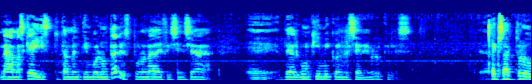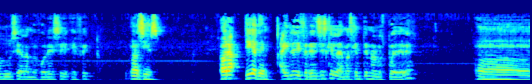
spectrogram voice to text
Nada más que ahí es totalmente involuntarios por una deficiencia eh, de algún químico en el cerebro que les eh, produce a lo mejor ese efecto. Así es. Ahora, fíjate. Ahí la diferencia es que la demás gente no los puede ver. Ah,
